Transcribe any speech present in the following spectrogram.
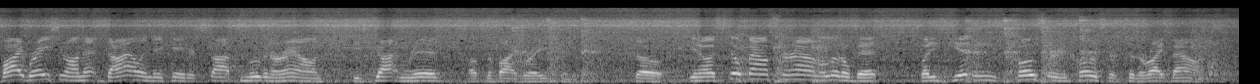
vibration on that dial indicator stops moving around, he's gotten rid of the vibration. So, you know, it's still bouncing around a little bit, but he's getting closer and closer to the right balance.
